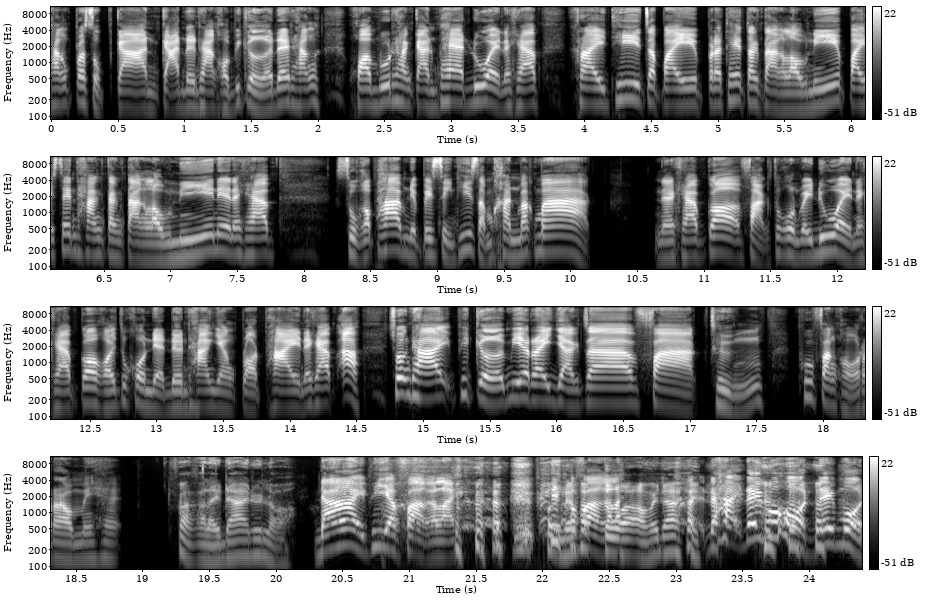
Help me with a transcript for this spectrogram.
ทั้งประสบการณ์การเดินทางของพี่เก๋ได้ทั้งความรู้ทางการแพทย์ด้วยนะครับ ใครที่จะไปประเทศต่างๆ เหล่านี้ ไปเส้นทางต่างๆ เหล่านี้เนี่ยนะครับสุขภาพเนี่ยเป็นสิ่งที่สำคัญมากนะครับก็ฝากทุกคนไว้ด้วยนะครับ ก็ขอให้ทุกคนเนี่ยเดินทางอย่างปลอดภัยนะครับอะช่วงท้ายพี่เก๋มีอะไรอยากจะฝากถึงผู้ฟังของเราไหมฮะฝากอะไรได้ด้วยเหรอ ได้พี่อยากฝากอะไรฝากเนื้อฝากตัวเอาไม่ได้ ได้ได้หมดได้หมด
